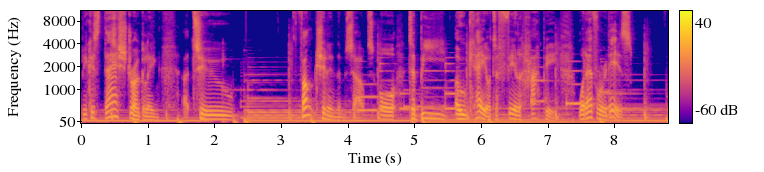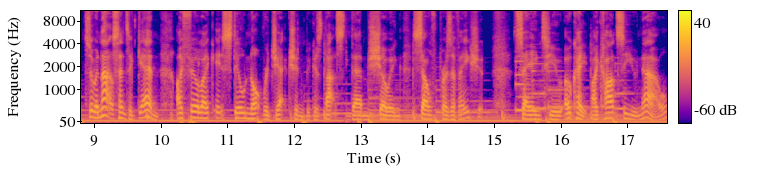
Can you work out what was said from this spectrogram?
because they're struggling uh, to function in themselves or to be okay or to feel happy, whatever it is. So, in that sense, again, I feel like it's still not rejection because that's them showing self preservation, saying to you, okay, I can't see you now.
